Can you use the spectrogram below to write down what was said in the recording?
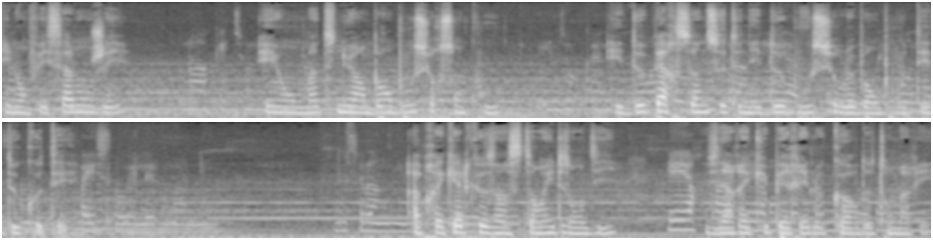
Ils l'ont fait s'allonger et ont maintenu un bambou sur son cou et deux personnes se tenaient debout sur le bambou des deux côtés. Après quelques instants, ils ont dit Viens récupérer le corps de ton mari.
